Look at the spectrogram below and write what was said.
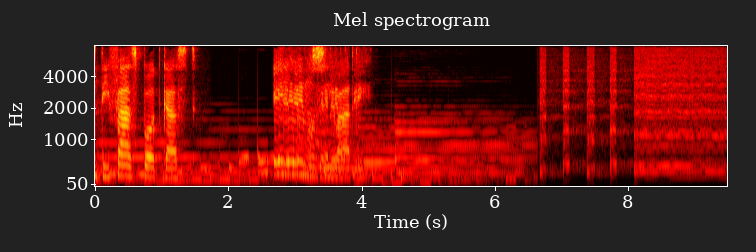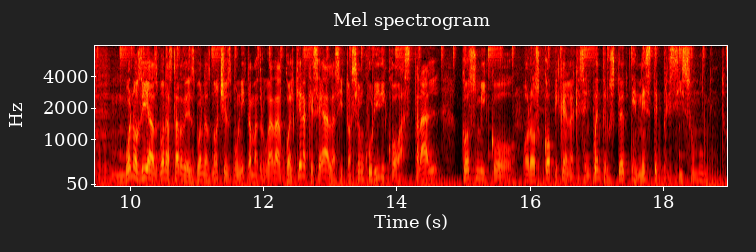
Antifaz Podcast. Elevemos el debate. Buenos días, buenas tardes, buenas noches, bonita madrugada, cualquiera que sea la situación jurídico, astral, cósmico, horoscópica en la que se encuentre usted en este preciso momento.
